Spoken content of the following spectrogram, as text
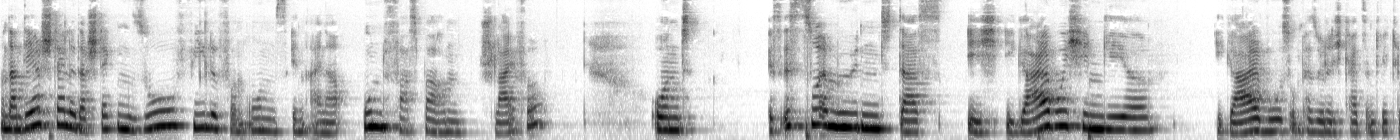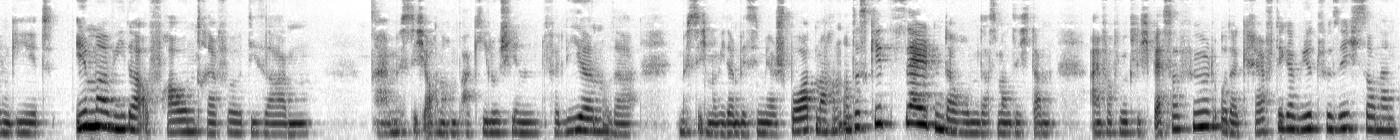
Und an der Stelle, da stecken so viele von uns in einer unfassbaren Schleife. Und es ist so ermüdend, dass ich, egal wo ich hingehe, egal wo es um Persönlichkeitsentwicklung geht, immer wieder auf Frauen treffe, die sagen, ah, müsste ich auch noch ein paar Kilochen verlieren oder müsste ich mal wieder ein bisschen mehr Sport machen. Und es geht selten darum, dass man sich dann einfach wirklich besser fühlt oder kräftiger wird für sich, sondern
